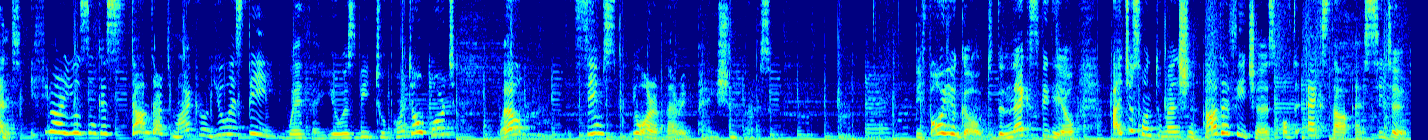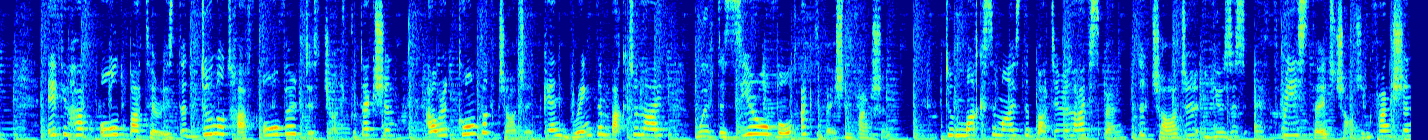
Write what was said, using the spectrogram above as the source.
And if you are using a standard micro USB with a USB 2.0 port, well, it seems you are a very patient person. Before you go to the next video, I just want to mention other features of the XTAR SC2. If you have old batteries that do not have over-discharge protection, our compact charger can bring them back to life with the 0 volt activation function. To maximize the battery lifespan, the charger uses a three-stage charging function.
